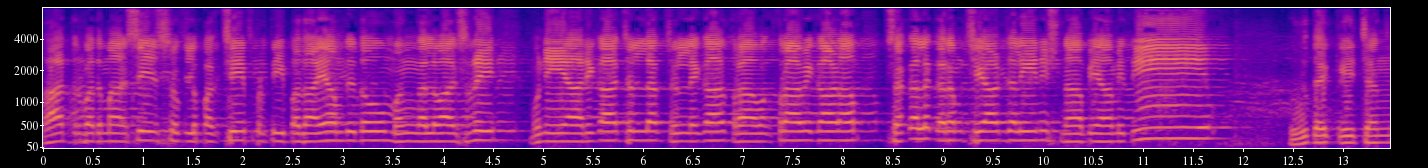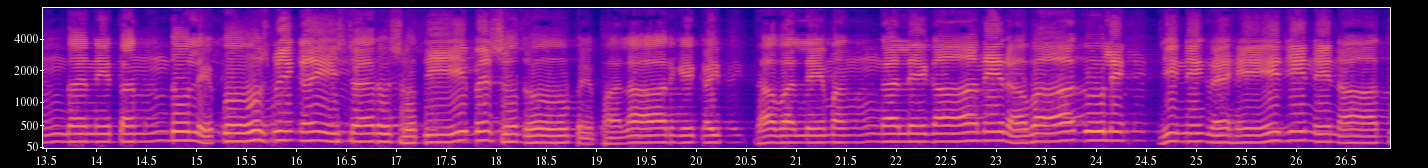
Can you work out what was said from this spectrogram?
भाद्रपद मासे शुक्ल पक्षे प्रतिपदायाम दिदो मंगलवाश्रे मुनियारिका चुल्लक चुल्लिका श्रावक श्राविकाणाम सकल कर्म क्षयार्जली निष्णापयामिति उदक चंदन तंदुल पुष्प कैश्चर सुदीप सुदोप फलार्ग कई। धवल मंगल गाने रवागुले जिन ग्रहे जिन नाथ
